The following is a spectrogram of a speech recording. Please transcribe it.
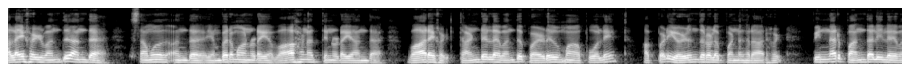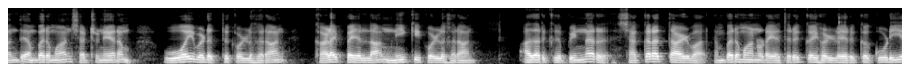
அலைகள் வந்து அந்த சமு அந்த எம்பெருமானுடைய வாகனத்தினுடைய அந்த வாரைகள் தண்டில் வந்து படுமா போலே அப்படி எழுந்தருள பண்ணுகிறார்கள். பின்னர் பந்தலிலே வந்து எம்பெருமான் சற்று நேரம் ஓய்வெடுத்து கொள்ளுகிறான். களைப்பையெல்லாம் நீக்கி கொள்ளுகிறான். அதற்கு பின்னர் சக்கரத்தாழ்வார் எம்பெருமானுடைய திருக்கைகளில் இருக்கக்கூடிய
